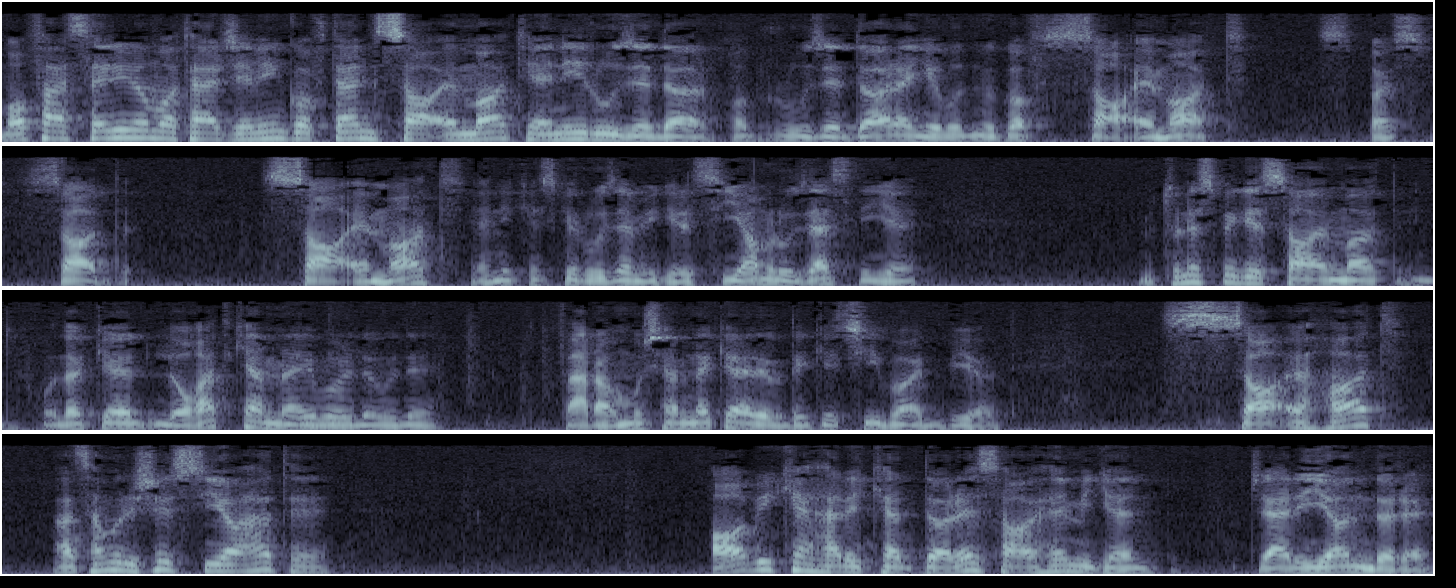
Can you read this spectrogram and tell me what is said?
مفسرین و مترجمین گفتن سائمات یعنی روزدار خب روزدار اگه بود می‌گفت سائمات. با ساد. سائمات یعنی کسی که روزه می‌گیره. سیام روزه است دیگه. می‌تونست بگه سائمات. خدا که لغت کم برده بوده. فراموش هم نکرده بوده که چی باید بیاد. سائحات از همون ریشه سیاحته. آبی که حرکت داره ساحه میگن جریان داره.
